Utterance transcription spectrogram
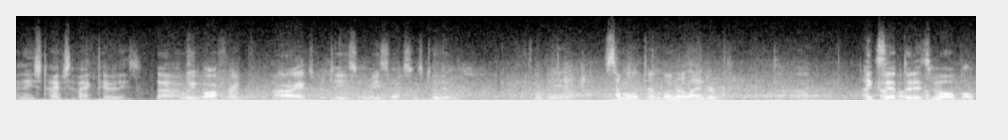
in these types of activities. Uh, we've offered our expertise and resources to them It'll be similar to a lunar lander. uh, Except that it's program. mobile.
